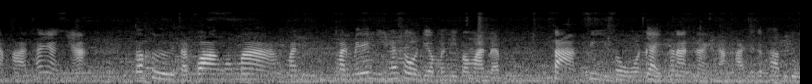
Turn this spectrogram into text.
นะคะ ถ้าอย่างเงี้ย ก็คือจะกว้างมากๆ มันมันไม่ได้มีแค่โซนเดียว มันมีประมาณแบบสามสี่โซน ใหญ่ขนาดไหนนะคะ เดี๋ยวจะพาไปดู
